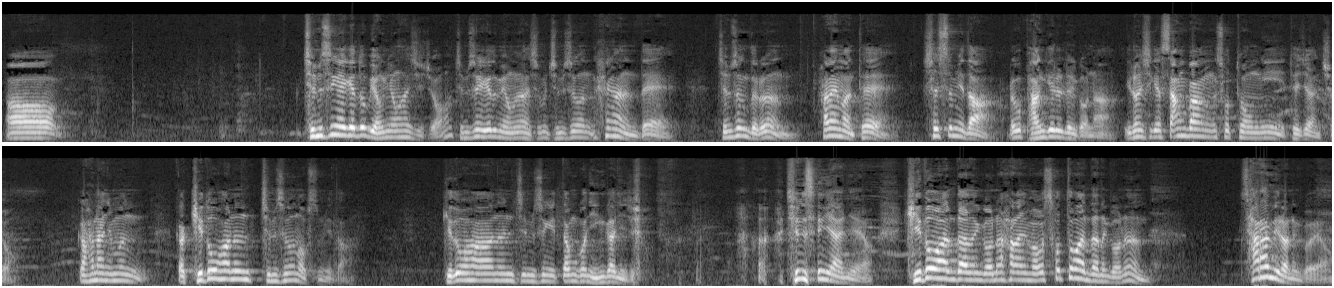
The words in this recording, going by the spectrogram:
어, 짐승에게도 명령하시죠. 짐승에게도 명령하시면 짐승은 행하는데 짐승들은 하나님한테 싫습니다. 라고 반기를 들거나 이런 식의 쌍방 소통이 되지 않죠. 그러니까 하나님은 그러니까 기도하는 짐승은 없습니다. 기도하는 짐승이 있다면 그건 인간이죠. 짐승이 아니에요. 기도한다는 거는 하나님하고 소통한다는 거는 사람이라는 거예요.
